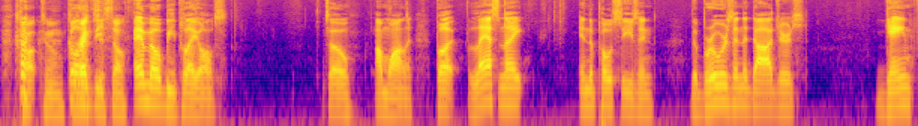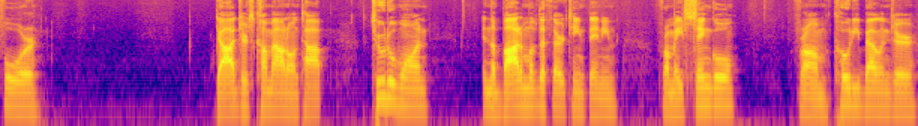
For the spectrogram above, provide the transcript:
Talk to him. Call it Correct the- yourself. MLB playoffs. So I'm wilding. But last night in the postseason, the Brewers and the Dodgers, game four. Dodgers come out on top, two to one, in the bottom of the 13th inning, from a single from Cody Bellinger.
